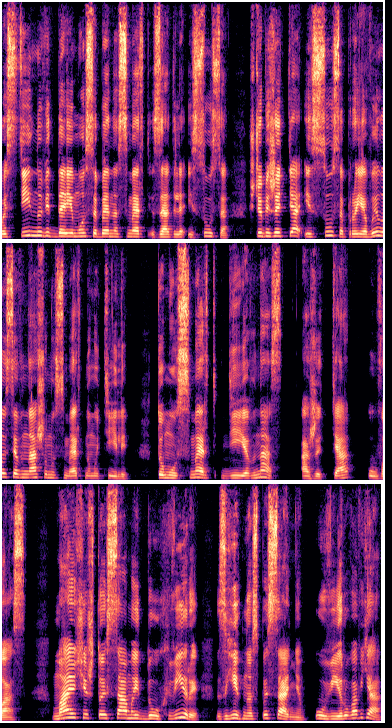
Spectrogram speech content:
постійно віддаємо себе на смерть задля Ісуса, щоб і життя Ісуса проявилося в нашому смертному тілі. Тому смерть діє в нас, а життя у вас. Маючи ж той самий дух віри, згідно з Писанням, увірував я,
